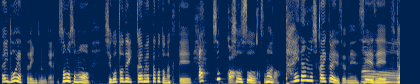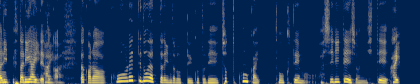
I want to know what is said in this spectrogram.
体どうやったらいいんだろうみたいな。そもそも仕事で一回もやったことなくて、あ、そっか。そうそう。か、そうか。まあ、対談の司会くらいですよね。せいぜい二人、二人相手とか。はいはいはいだから、これってどうやったらいいんだろうっていうことで、ちょっと今回トークテーマをファシリテーションにして、はい。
